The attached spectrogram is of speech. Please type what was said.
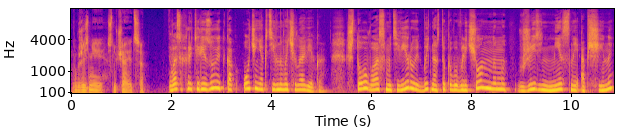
в жизни случается – вас характеризует как очень активного человека. Что вас мотивирует быть настолько вовлеченным в жизнь местной общины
